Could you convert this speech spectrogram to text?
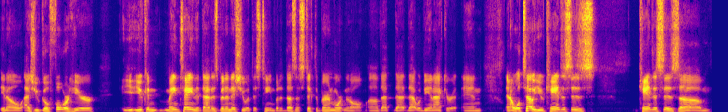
you know as you go forward here, you, can maintain that that has been an issue with this team, but it doesn't stick to Behren Morton at all. Uh, that that that would be inaccurate. And and I will tell you, Kansas is Kansas is um,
